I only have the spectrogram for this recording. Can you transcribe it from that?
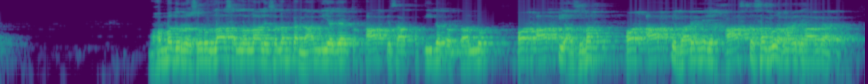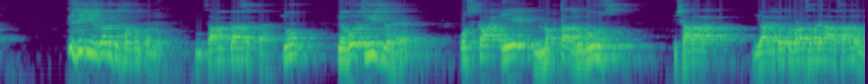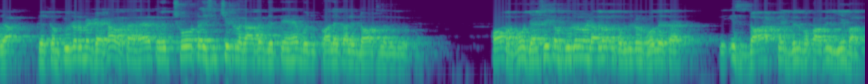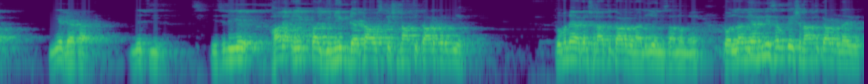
محمد الرسول اللہ صلی اللہ علیہ وسلم کا نام لیا جائے تو آپ کے ساتھ عقیدت اور تعلق اور آپ کی عظمت اور آپ کے بارے میں ایک خاص تصور ہمارے دماغ میں آتا ہے۔ کسی چیز کا بھی تصور کر لو۔ انسان کر سکتا ہے۔ کیوں؟ کہ وہ چیز جو ہے، اس کا ایک نقطہ رموز، اشارات۔ یہ آج کل تو بڑا سمجھنا آسان ہو گیا کہ کمپیوٹر میں ڈیٹا ہوتا ہے تو ایک چھوٹی سی چٹ لگا کر دیتے ہیں، وہ جو کالے کالے ڈاٹس لگے ہوئے ہوتے ہیں۔ اور وہ جیسے ہی کمپیوٹر میں ڈالو تو کمپیوٹر کھول دیتا ہے۔ کہ اس ڈاٹ کے بالمقابل یہ بات ہے، یہ ڈیٹا ہے، یہ چیز ہے۔ اس لیے ہر ایک کا یونیک ڈیٹا اس کے شناختی کارڈ پر بھی ہے۔ تم نے اگر شناختی کارڈ بنا لیے انسانوں نے، تو اللہ میاں نے نہیں سب کے شناختی کارڈ بنائے ہوئے۔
